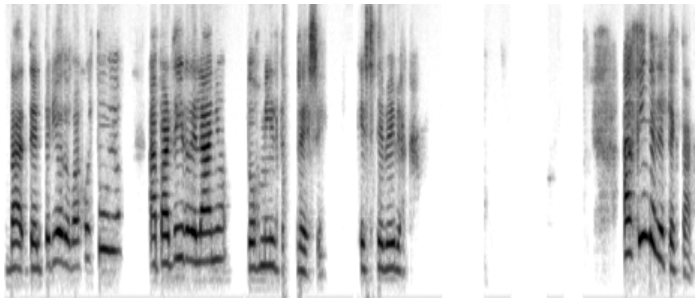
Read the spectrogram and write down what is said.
del periodo bajo estudio a partir del año 2013, que se ve acá. A fin de detectar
